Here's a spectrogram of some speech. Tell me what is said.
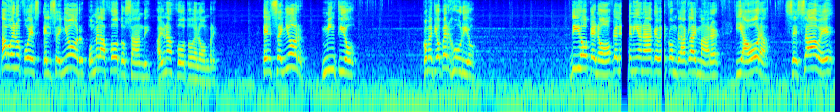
Ah, bueno, pues el señor, ponme la foto, Sandy. Hay una foto del hombre. El señor mintió, cometió perjurio, dijo que no, que no tenía nada que ver con Black Lives Matter y ahora se sabe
